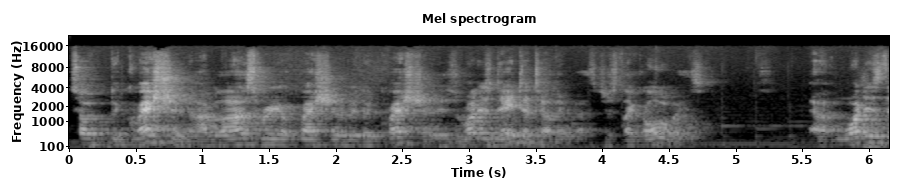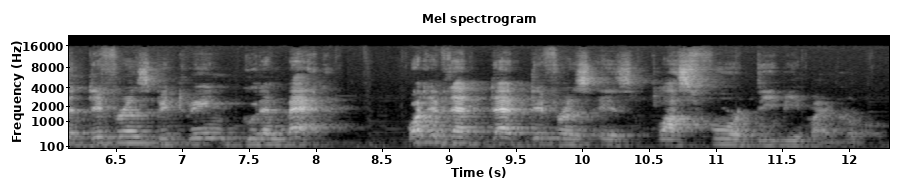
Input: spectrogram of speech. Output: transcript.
So the question, I will answer your question with a question, is what is data telling us, just like always? Uh, what is the difference between good and bad? What if that, that difference is plus 4 dB micro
